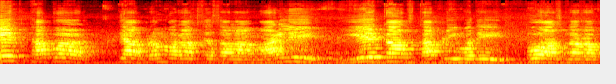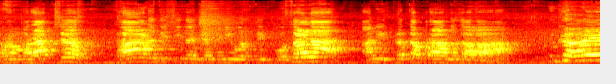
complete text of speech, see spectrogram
एक थापड त्या ब्रह्म राक्षसाला मारली. एकाच थापडीमध्ये तो असणारा ब्रह्म राक्षस धाड दिशेने जमिनीवरती कोसळला आणि गतप्राण झाला. गाय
